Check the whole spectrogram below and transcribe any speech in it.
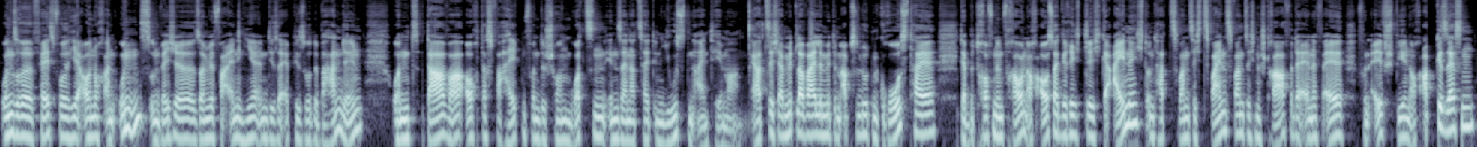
unsere Faithful hier auch noch an uns und welche sollen wir vor allen Dingen hier in dieser Episode behandeln. Und da war auch das Verhalten von Deshaun Watson in seiner Zeit in Houston ein Thema. Er hat sich ja mittlerweile mit dem absoluten Großteil der betroffenen Frauen auch außergerichtlich geeinigt und hat 2022 eine Strafe der NFL von elf Spielen auch abgesessen.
